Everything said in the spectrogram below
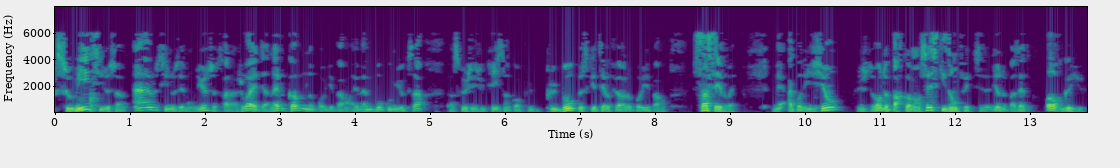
soumis, si nous sommes humbles, si nous aimons Dieu, ce sera la joie éternelle comme nos premiers parents, et même beaucoup mieux que ça, parce que Jésus-Christ est encore plus, beau que ce qui était offert à nos premiers parents. Ça c'est vrai. Mais à condition, justement, de ne pas recommencer ce qu'ils ont fait, c'est-à-dire de ne pas être orgueilleux.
